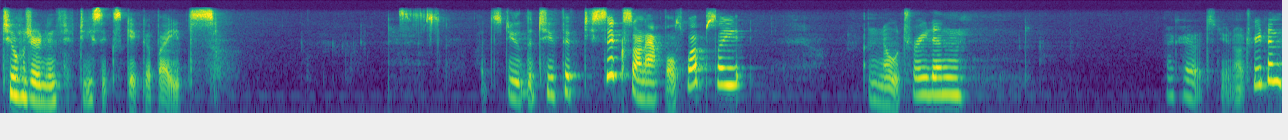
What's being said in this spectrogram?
256 gigabytes. Let's do the 256 on Apple's website. No trade-in. Okay, let's do no trade-in.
